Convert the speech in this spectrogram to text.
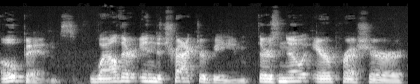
opens while they're in the tractor beam, there's no air pressure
